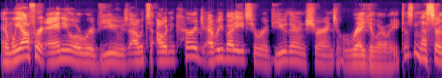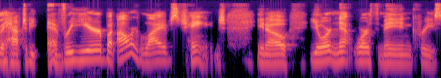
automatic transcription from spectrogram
and we offer annual reviews. I would t- I would encourage everybody to review their insurance regularly. It doesn't necessarily have to be every year but our lives change. You know your net worth may increase.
